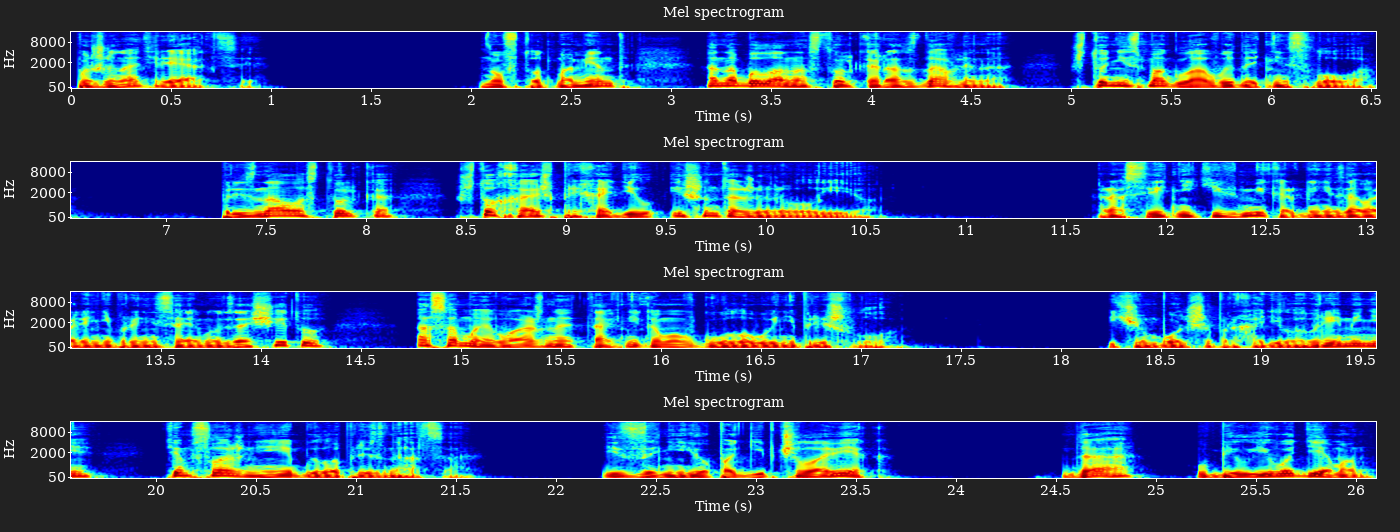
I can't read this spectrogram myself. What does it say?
пожинать реакции. Но в тот момент она была настолько раздавлена, что не смогла выдать ни слова. Призналась только, что Хайш приходил и шантажировал ее. Рассветники вмиг организовали непроницаемую защиту, а самое важное так никому в голову и не пришло. И чем больше проходило времени, тем сложнее было признаться. Из-за нее погиб человек. Да, убил его демон,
